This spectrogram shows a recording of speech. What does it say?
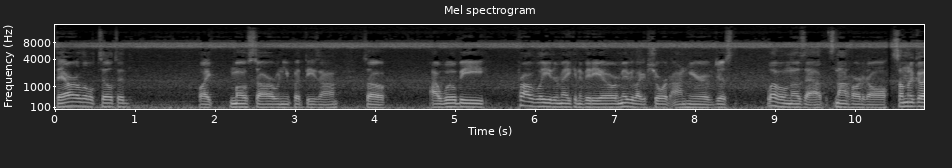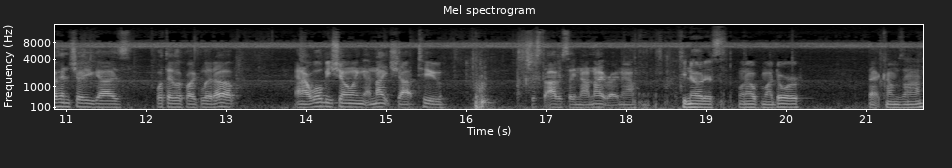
they are a little tilted, like most are when you put these on. So I will be probably either making a video or maybe like a short on here of just leveling those out. It's not hard at all. So I'm gonna go ahead and show you guys what they look like lit up. And I will be showing a night shot too. It's just obviously not night right now. If you notice, when I open my door, that comes on.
